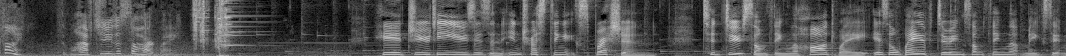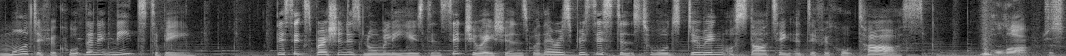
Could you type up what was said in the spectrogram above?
Fine. Then we'll have to do this the hard way. Here, Judy uses an interesting expression. To do something the hard way is a way of doing something that makes it more difficult than it needs to be. This expression is normally used in situations where there is resistance towards doing or starting a difficult task. Hold on, just.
